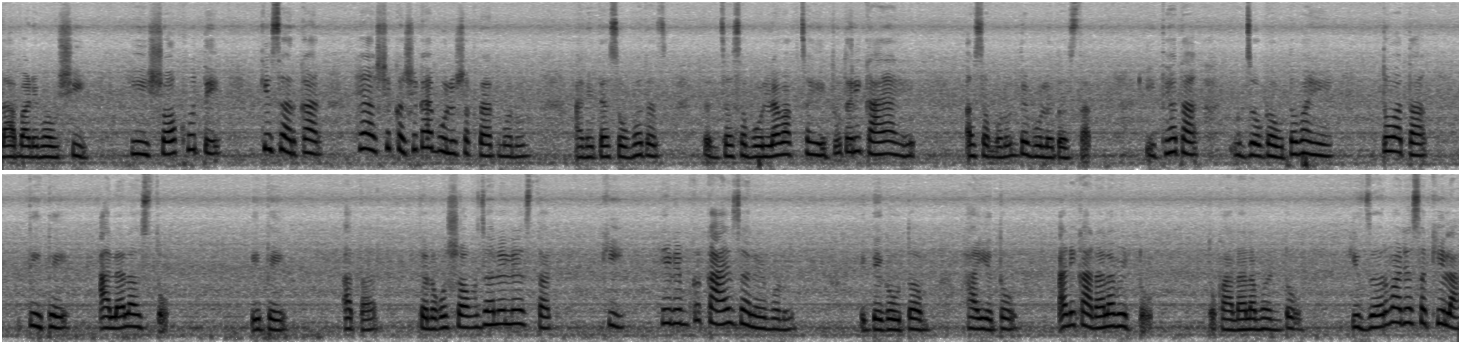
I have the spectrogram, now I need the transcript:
दाबाडे मावशी ही शॉक होते की सरकार हे असे कसे काय बोलू शकतात म्हणून? आणि त्यासोबतच त्यांचा असं बोलण्यामागचा हेतू तरी काय आहे? असं म्हणून ते बोलत असतात. इथे आता जो गौतम आहे तो आता तिथे आलेला असतो. इथे आता ते लोक शॉक झालेले असतात की हे नेमकं काय झालं आहे म्हणून. इथे गौतम हा येतो आणि कानाला भेटतो. तो कानाला म्हणतो की जर माझ्या सखीला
